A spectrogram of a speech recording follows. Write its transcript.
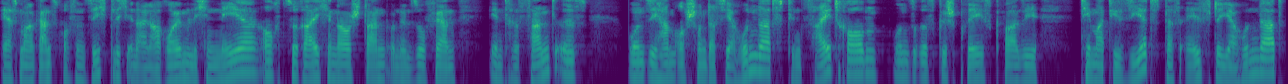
erstmal ganz offensichtlich in einer räumlichen Nähe auch zu Reichenau stand und insofern interessant ist. Und Sie haben auch schon das Jahrhundert, den Zeitraum unseres Gesprächs quasi thematisiert, das elfte Jahrhundert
